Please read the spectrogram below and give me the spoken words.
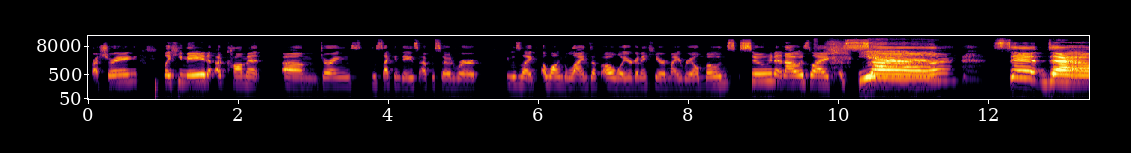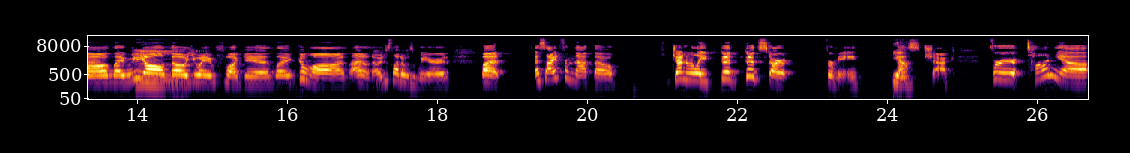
pressuring. Like he made a comment um during the second days episode where he was like along the lines of, "Oh, well, you're gonna hear my real moans soon," and I was like, "Sir, Yeah. Sit down. Like we all know Mm. you ain't fucking. Like, come on. I don't know. I just thought it was weird. But aside from that, though, generally good. Good start for me yeah. is Shaq. For Tanya,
